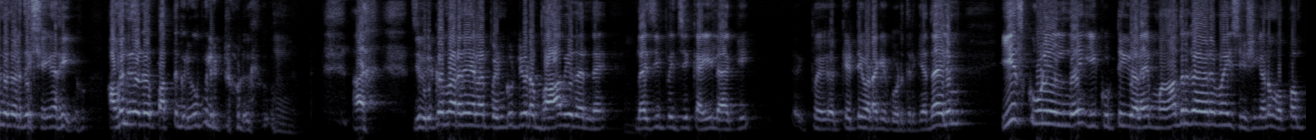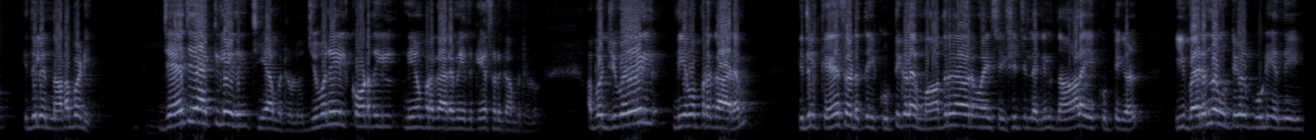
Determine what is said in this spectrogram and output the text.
തന്നെ നിർത്തി ഷെയർ ചെയ്യും. അവന് പത്ത് ഗ്രൂപ്പിൽ ഇട്ടു കൊടുക്കും. ചുരുക്കം പറഞ്ഞാൽ പെൺകുട്ടിയുടെ ഭാവി തന്നെ നശിപ്പിച്ച് കയ്യിലാക്കി കെട്ടി കെട്ടിവടക്കി കൊടുത്തിരിക്കുക. എന്തായാലും ഈ സ്കൂളിൽ നിന്ന് ഈ കുട്ടികളെ മാതൃകാപരമായി ശിക്ഷിക്കണം. ഒപ്പം ഇതിൽ നടപടി ജെ ജെ ആക്ടിലേ ഇത് ചെയ്യാൻ പറ്റുള്ളൂ. ജുവനയിൽ കോടതിയിൽ നിയമപ്രകാരമേ ഇത് കേസെടുക്കാൻ പറ്റുള്ളൂ. അപ്പോൾ ജുവനയിൽ നിയമപ്രകാരം ഇതിൽ കേസെടുത്ത് ഈ കുട്ടികളെ മാതൃകാപരമായി ശിക്ഷിച്ചില്ലെങ്കിൽ നാളെ ഈ കുട്ടികൾ ഈ വരുന്ന കുട്ടികൾ കൂടി എന്ത് ചെയ്യും?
